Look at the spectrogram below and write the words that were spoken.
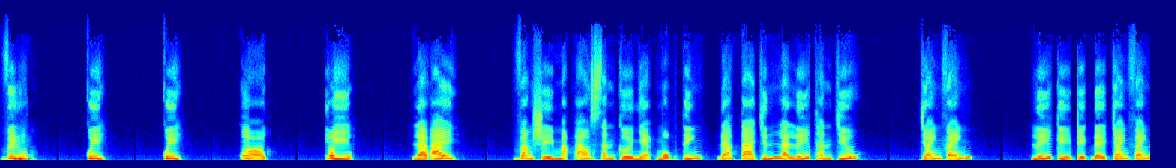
vinh, quy Quy. Ờ. Y. Là ai? Văn sĩ mặc áo xanh cười nhạt một tiếng, đáp ta chính là Lý Thanh Chiếu. chán ván Lý Kỳ triệt để chán ván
